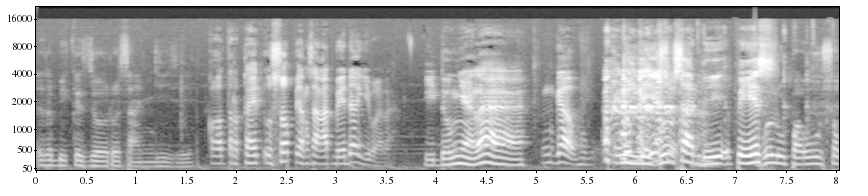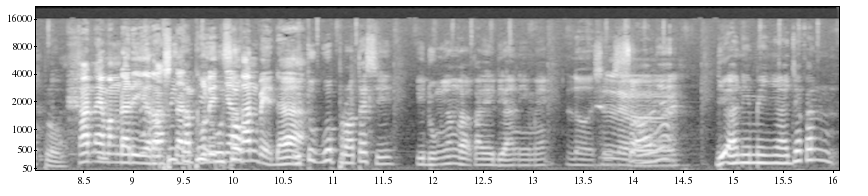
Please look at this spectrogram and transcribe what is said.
lebih ke Zoro Sanji sih. dah. kalau terkait Usop yang sangat beda gimana? Hidungnya lah. Enggak, bu. Hidungnya susah di Pis. Gue lupa Usop loh. Kan emang dari ras dan kulitnya Usopp kan beda. Itu gue protes sih, hidungnya nggak kayak di anime. Loh, sus- Loh. Soalnya di animenya aja kan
